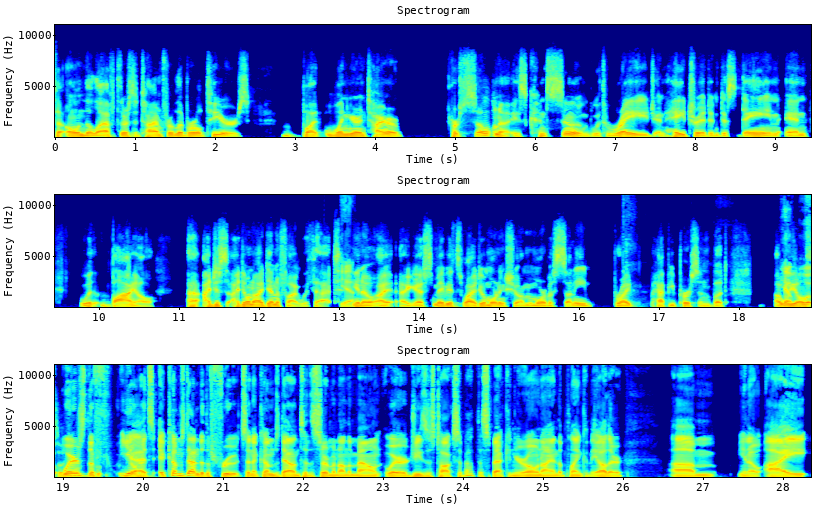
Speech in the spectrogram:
to own the left. There's a time for liberal tears. But when your entire persona is consumed with rage and hatred and disdain and with bile, uh, I just I don't identify with that. Yeah. You know, I I guess maybe it's why I do a morning show. I'm more of a sunny, bright, happy person. But uh, yeah, we also where's the yeah? It's, it comes down to the fruits, and it comes down to the Sermon on the Mount, where Jesus talks about the speck in your own eye and the plank in the other. Um, you know, I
